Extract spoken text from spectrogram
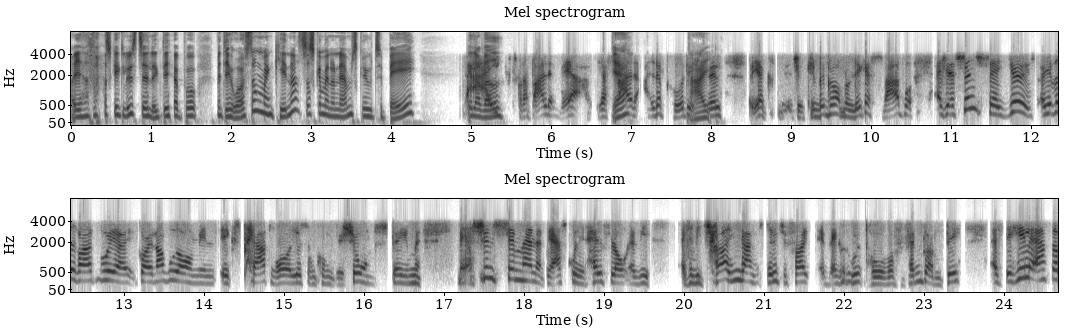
Og jeg havde faktisk ikke lyst til at lægge det her på. Men det er jo også nogen, man kender. Så skal man jo nærmest skrive tilbage eller hvad? Nej, skal da bare lade være. Jeg svarede ja. aldrig på det. Nej. Vel? Jeg, det behøver man ikke at svare på. Altså, jeg synes seriøst, og jeg ved godt, nu jeg, går jeg nok ud over min ekspertrolle som kommunikationsdame, men jeg synes simpelthen, at det er sgu lidt halvflot, at vi Altså, vi tør ikke engang skrive til folk, at hvad går du ud på? Hvorfor fanden gør du det? Altså, det hele er så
